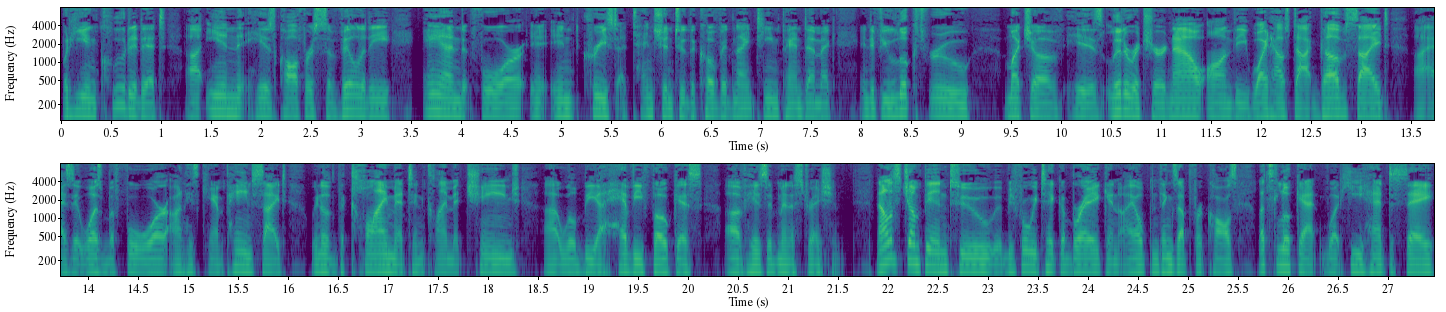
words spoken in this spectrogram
but he included it uh, in his call for civility and for I- increased attention to the COVID 19 pandemic. And if you look through much of his literature now on the whitehouse.gov site, uh, as it was before on his campaign site. We know that the climate and climate change uh, will be a heavy focus of his administration. Now let's jump into before we take a break and I open things up for calls. Let's look at what he had to say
